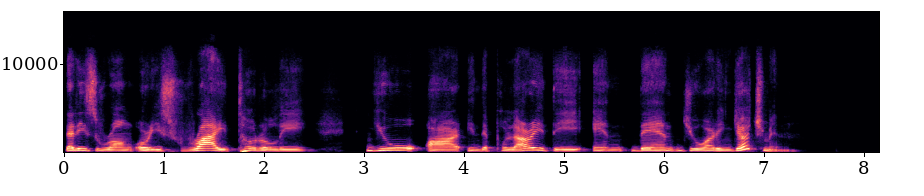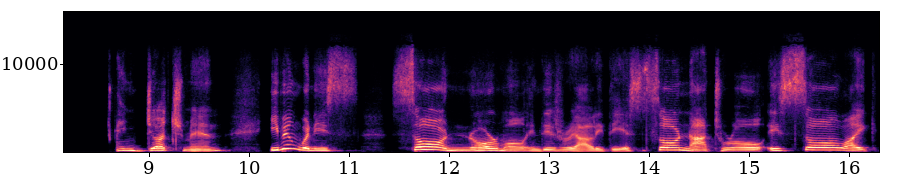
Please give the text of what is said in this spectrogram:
that is wrong or is right totally, you are in the polarity and then you are in judgment. In judgment, even when it's so normal in this reality. It's so natural. It's so like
